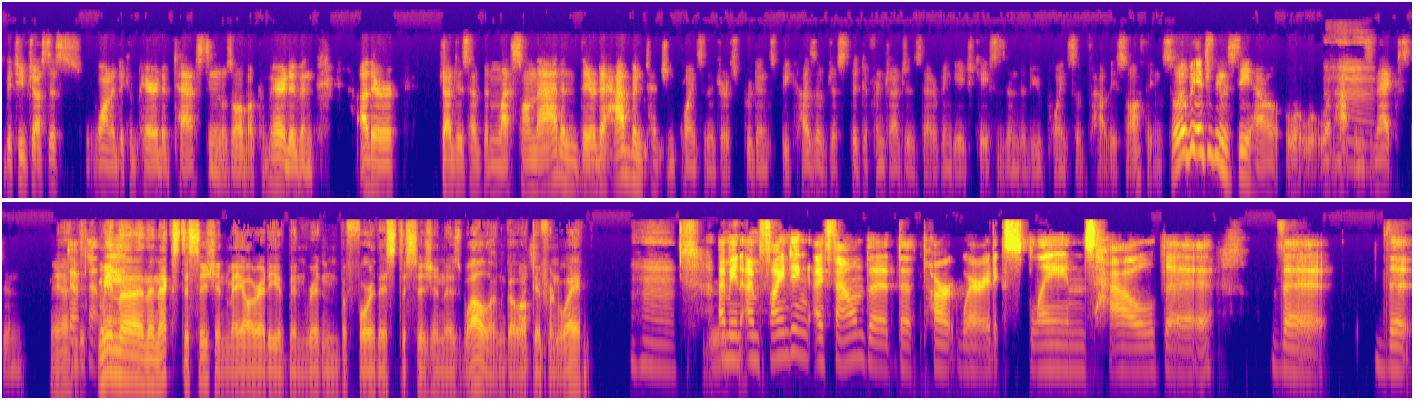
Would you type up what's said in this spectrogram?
the chief justice wanted a comparative test and it was all about comparative, and other judges have been less on that, and there there have been tension points in the jurisprudence because of just the different judges that have engaged cases and the viewpoints of how they saw things. So it'll be interesting to see how what, what mm-hmm. happens next. And yeah, Definitely. I mean the the next decision may already have been written before this decision as well and go Possibly. a different way. Mm-hmm. I mean, I'm finding I found the the part where it explains how the the the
